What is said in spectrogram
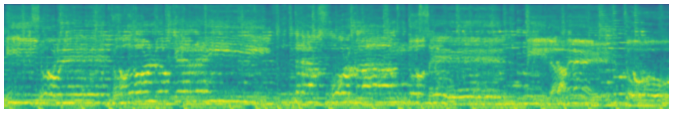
Y lloré todo lo que reí, transformándose lamento.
